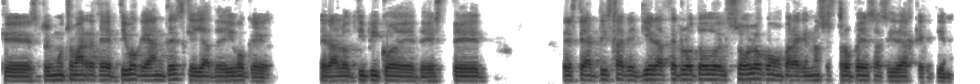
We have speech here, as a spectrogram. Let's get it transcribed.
que estoy mucho más receptivo que antes, que ya te digo que era lo típico de, este, este artista que quiere hacerlo todo él solo como para que no se estropee esas ideas que tiene.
